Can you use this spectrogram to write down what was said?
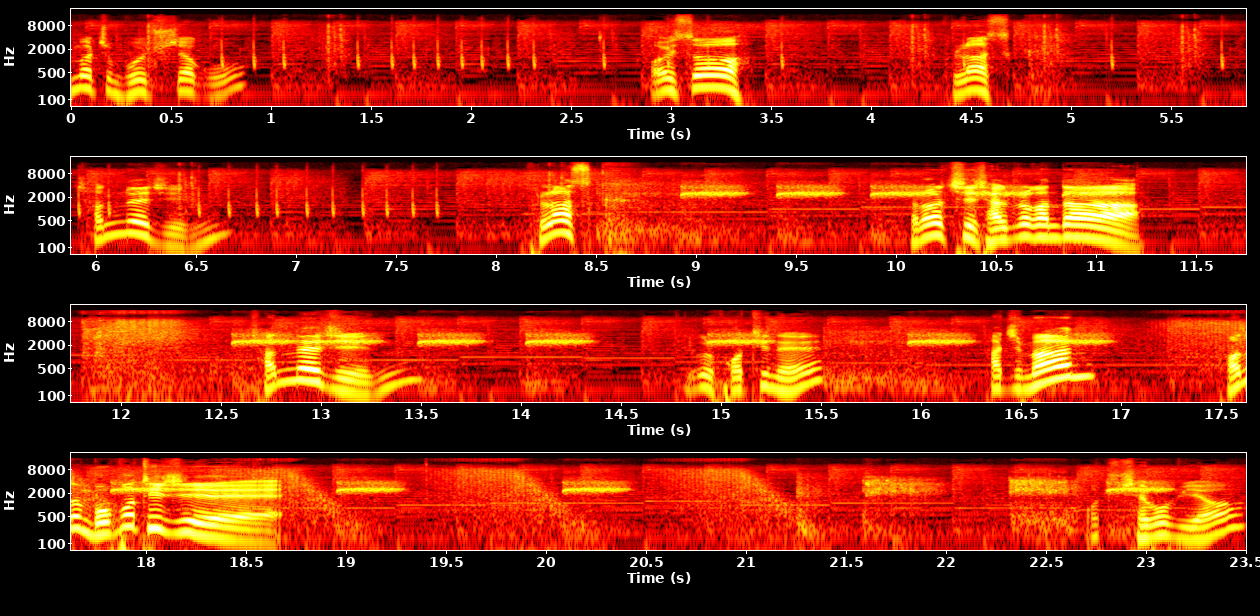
불맛 좀 보여주자고. 어딨어? 블라스크. 천뇌진 블라스크. 그렇지 잘 들어간다. 천뇌진 이걸 버티네. 하지만 더는 못 버티지. 어쭈 제법이야?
